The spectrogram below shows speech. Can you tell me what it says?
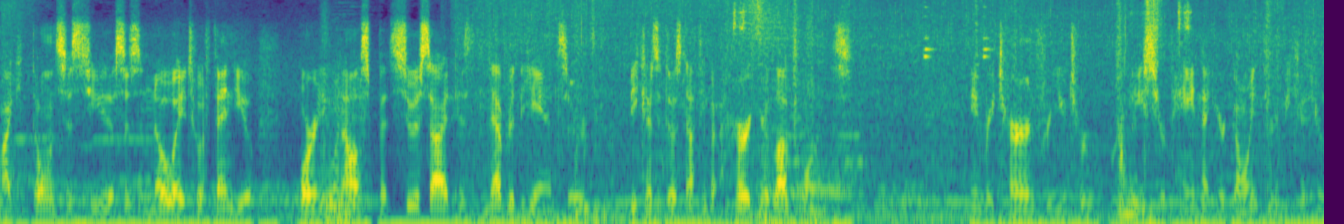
my condolences to you. This is in no way to offend you or anyone else, but suicide is never the answer because it does nothing but hurt your loved ones in return for you to release your pain that you're going through because you're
